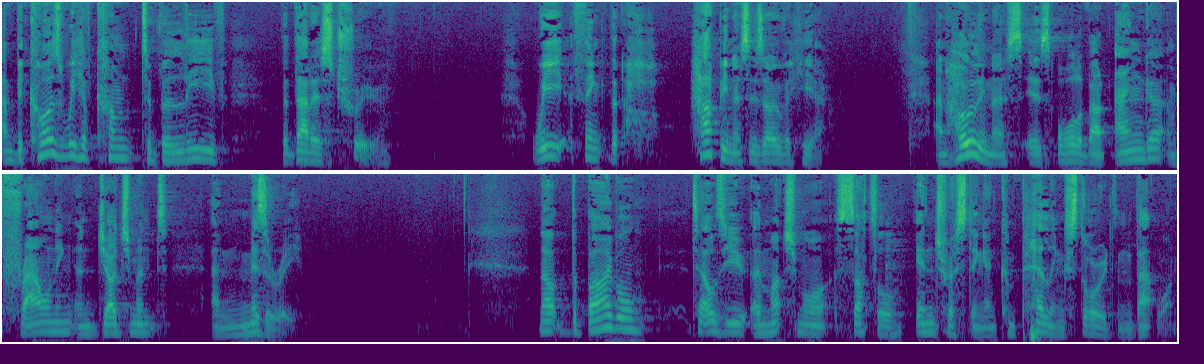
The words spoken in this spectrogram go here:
And because we have come to believe that that is true, we think that happiness is over here. And holiness is all about anger and frowning and judgment and misery. Now, the Bible tells you a much more subtle, interesting, and compelling story than that one.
